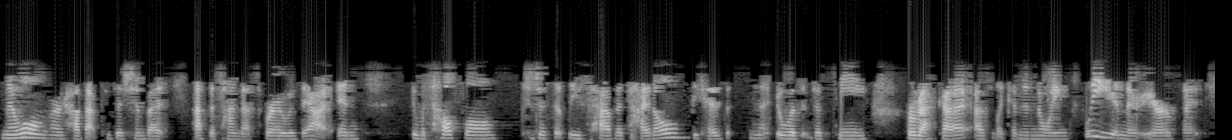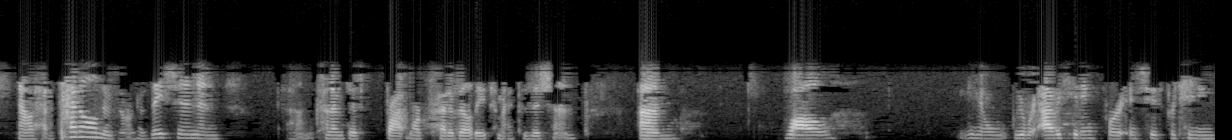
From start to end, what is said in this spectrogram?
no longer have that position, but at the time that's where I was at. And it was helpful to just at least have a title because it wasn't just me, Rebecca, as like an annoying flea in their ear, but now I have a title and there's an organization and um, kind of just brought more credibility to my position. Um, while you know we were advocating for issues pertaining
